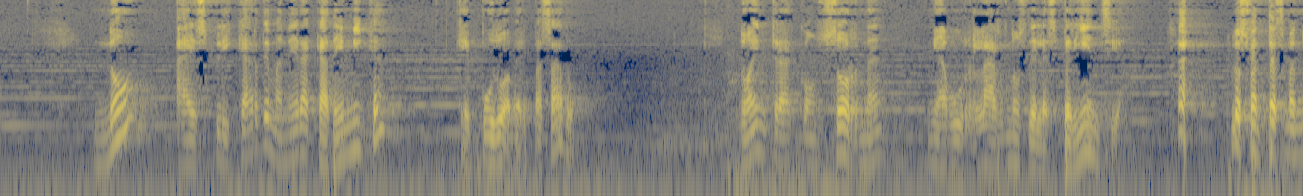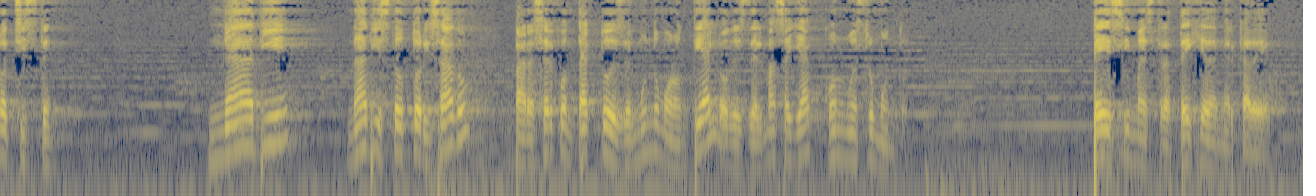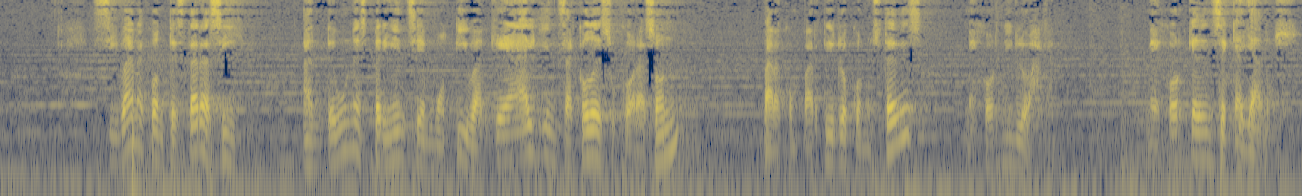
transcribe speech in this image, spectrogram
No a explicar de manera académica qué pudo haber pasado. No a entrar con sorna ni a burlarnos de la experiencia. Los fantasmas no existen. Nadie, nadie está autorizado para hacer contacto desde el mundo morontial o desde el más allá con nuestro mundo. Pésima estrategia de mercadeo. Si van a contestar así ante una experiencia emotiva que alguien sacó de su corazón para compartirlo con ustedes, mejor ni lo hagan. Mejor quédense callados.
